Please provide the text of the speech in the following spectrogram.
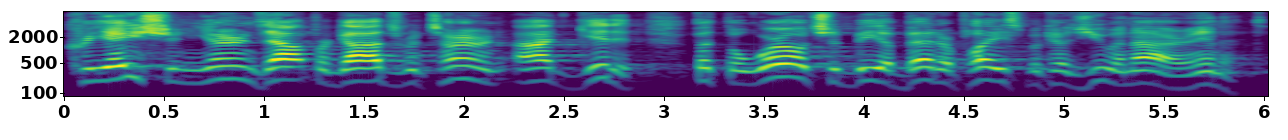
Creation yearns out for God's return. I get it. But the world should be a better place because you and I are in it.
